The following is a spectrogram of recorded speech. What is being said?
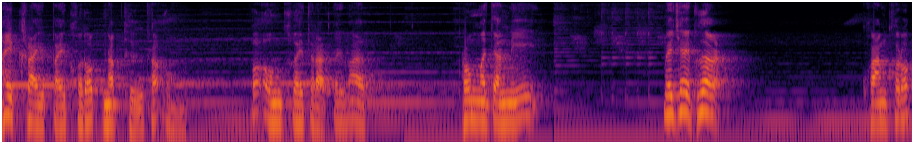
ให้ใครไปเคารพนับถือพระองค์ พระองค์เคยตรัสไว้ว่าพรหมจรรย์นี้ ไม่ใช่เพื่อ ความเคารพ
